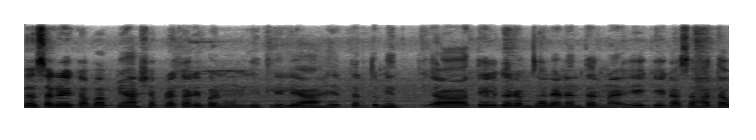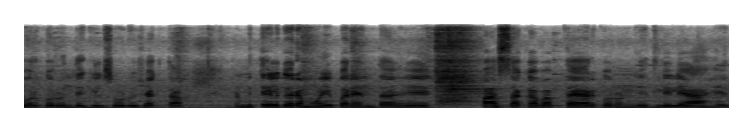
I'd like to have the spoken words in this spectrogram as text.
तर सगळे कबाब मी अशा प्रकारे बनवून घेतलेले आहेत. तर तुम्ही तेल गरम झाल्यानंतर ना एक एक असं हातावर करून देखील सोडू शकता. पण मी तेल गरम होईपर्यंत हे पाच सहा कबाब तयार करून घेतलेले आहेत.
